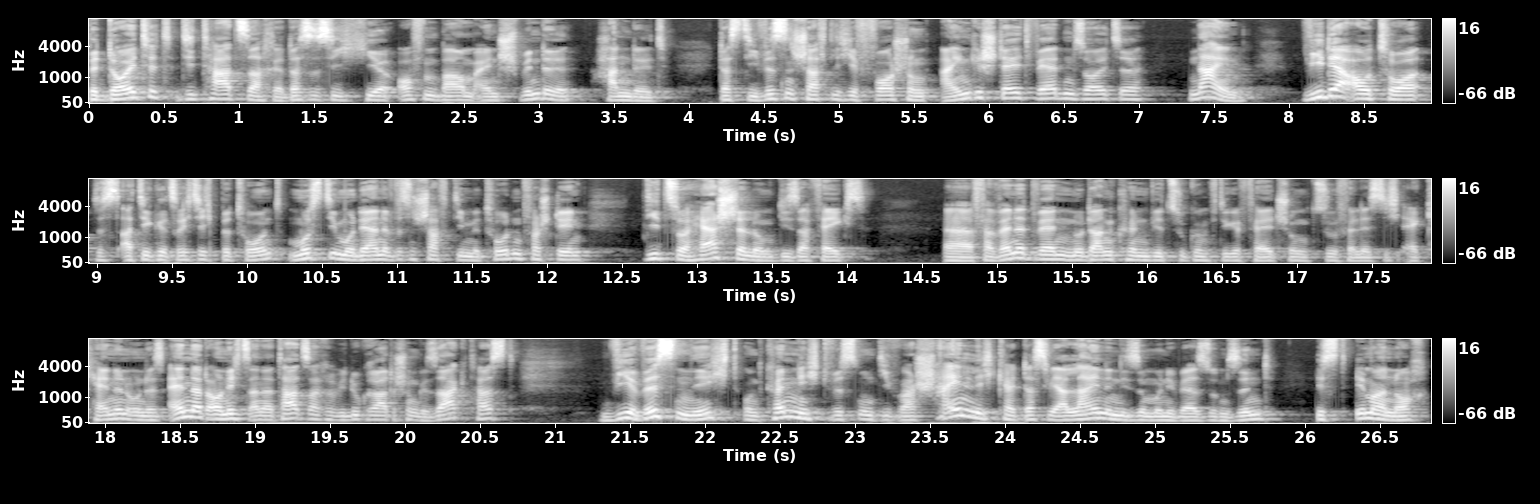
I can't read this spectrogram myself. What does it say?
bedeutet die Tatsache, dass es sich hier offenbar um einen Schwindel handelt, dass die wissenschaftliche Forschung eingestellt werden sollte? Nein. Wie der Autor des Artikels richtig betont, muss die moderne Wissenschaft die Methoden verstehen, die zur Herstellung dieser Fakes äh, verwendet werden. Nur dann können wir zukünftige Fälschungen zuverlässig erkennen. Und es ändert auch nichts an der Tatsache, wie du gerade schon gesagt hast. Wir wissen nicht und können nicht wissen und die Wahrscheinlichkeit, dass wir allein in diesem Universum sind, ist immer noch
